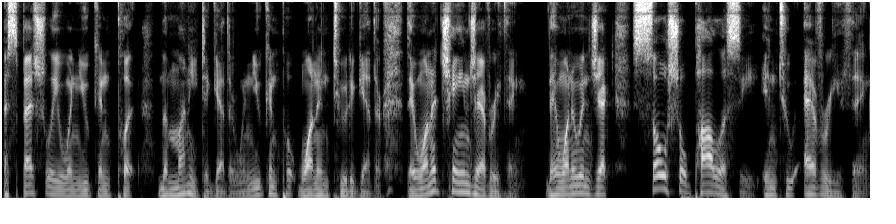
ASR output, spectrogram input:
especially when you can put the money together, when you can put one and two together. They want to change everything. They want to inject social policy into everything.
